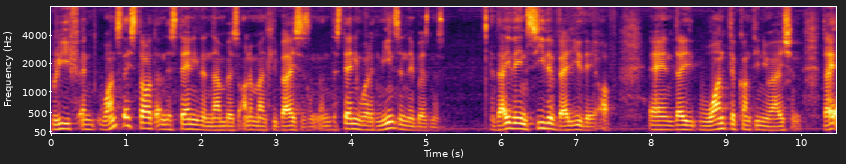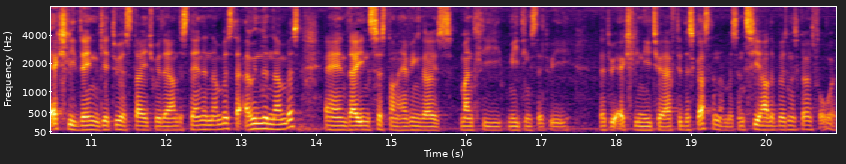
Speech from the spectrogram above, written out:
brief, and once they start understanding the numbers on a monthly basis and understanding what it means in their business they then see the value thereof and they want the continuation. They actually then get to a stage where they understand the numbers, they own the numbers, and they insist on having those monthly meetings that we that we actually need to have to discuss the numbers and see how the business goes forward.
